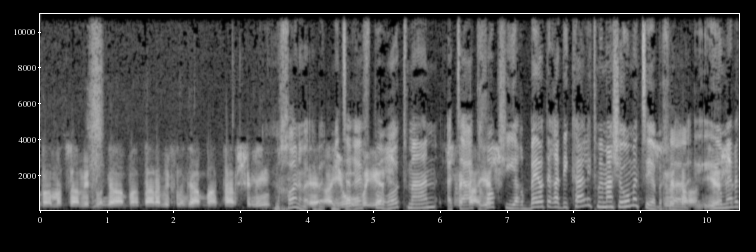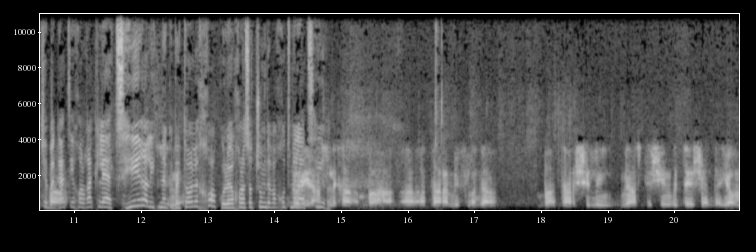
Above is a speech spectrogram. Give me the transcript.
במצע המפלגה, באתר המפלגה, באתר שלי. נכון, אבל אה, אבל היו מצרף ויש- פה רוטמן הצעת סליחה, חוק יש- שהיא הרבה יותר רדיקלית ממה שהוא מציע בכלל. סליחה, היא יש אומרת שבג"ץ ב- יכול רק להצהיר על התנגדותו לחוק, הוא לא יכול לעשות שום דבר חוץ מלהצהיר. סליחה, באתר המפלגה, באתר שלי, מאז 99 עד היום,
